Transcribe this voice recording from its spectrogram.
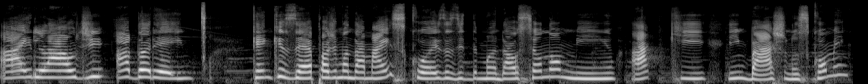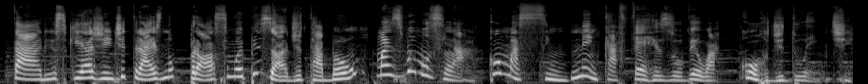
Ai, Laude, adorei. Quem quiser pode mandar mais coisas e mandar o seu nominho aqui embaixo nos comentários que a gente traz no próximo episódio, tá bom? Mas vamos lá. Como assim? Nem café resolveu a cor de doente.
